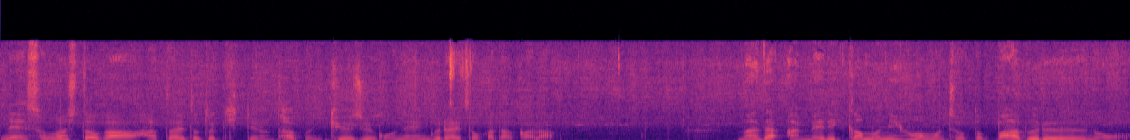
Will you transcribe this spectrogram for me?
あねその人が働いた時っていうのは多分95年ぐらいとかだからまだアメリカも日本もちょっとバブルの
